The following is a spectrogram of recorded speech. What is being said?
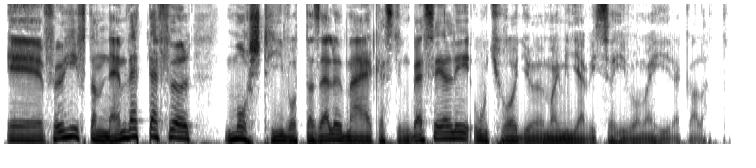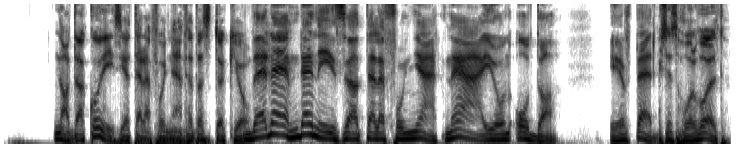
É, Fölhívtam, nem vette föl, most hívott az előbb, már elkezdtünk beszélni, úgyhogy majd mindjárt visszahívom a hírek alatt. Na, de akkor nézi a telefonját, hát az tök jó. De nem, de nézze a telefonját, ne álljon oda. Érted? És ez hol volt?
